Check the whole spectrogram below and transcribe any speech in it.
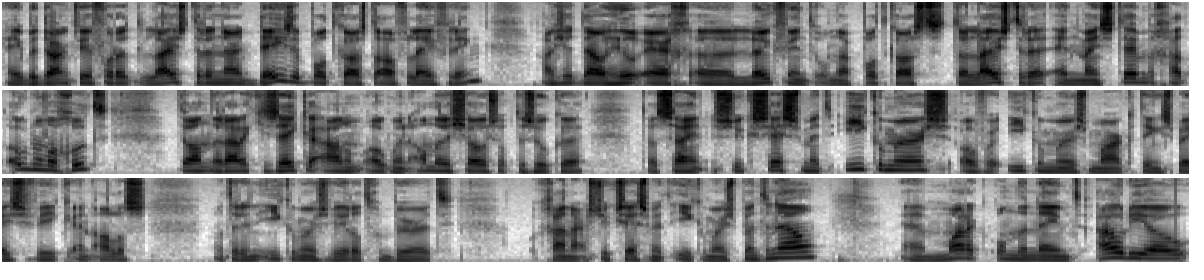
Hey, bedankt weer voor het luisteren naar deze podcast-aflevering. Als je het nou heel erg uh, leuk vindt om naar podcasts te luisteren en mijn stem gaat ook nog wel goed, dan raad ik je zeker aan om ook mijn andere shows op te zoeken. Dat zijn Succes met e-commerce, over e-commerce marketing specifiek en alles wat er in de e-commerce wereld gebeurt. Ga naar succesmet-e-commerce.nl. Uh, Mark onderneemt audio,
